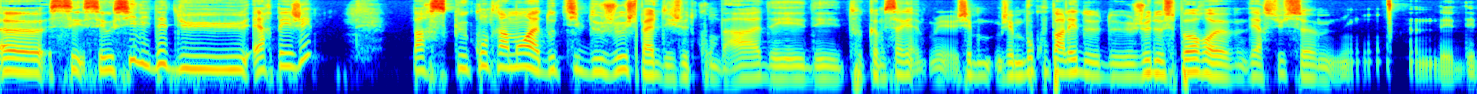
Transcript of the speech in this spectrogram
euh, c'est aussi l'idée du RPG. Parce que contrairement à d'autres types de jeux, je pas, des jeux de combat, des, trucs comme ça, j'aime beaucoup parler de, jeux de sport versus des, des,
